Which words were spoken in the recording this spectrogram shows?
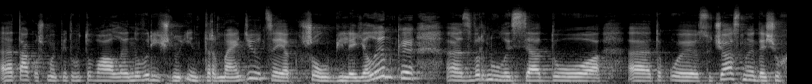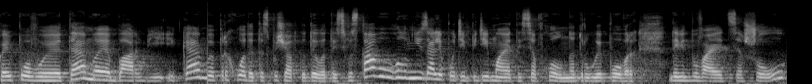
Е, Також ми підготували новорічну інтермедію. Це як шоу біля ялинки. Е, Звернулися до е, такої сучасної, дещо хайпової теми Барбі і Кен. Ви приходите спочатку дивитесь виставу у головній залі, потім підіймаєтеся в хол на другий поверх, де відбувається шоу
